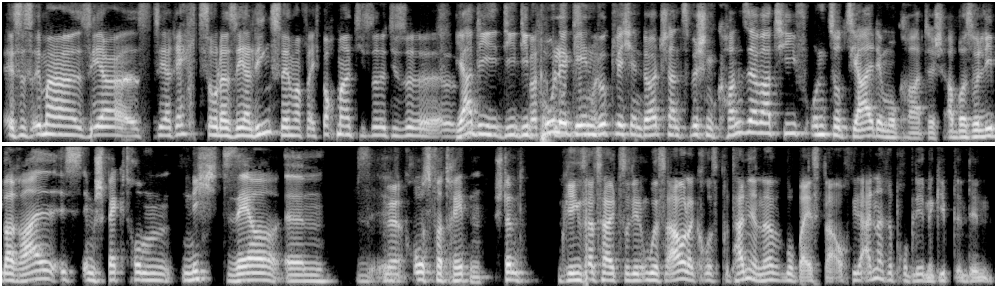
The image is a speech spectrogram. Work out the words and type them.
es ist immer sehr, sehr rechts oder sehr links, wenn man vielleicht doch mal diese, diese. Äh, ja, die, die, die Pole gehen wirklich in Deutschland zwischen konservativ und sozialdemokratisch. Aber so liberal ist im Spektrum nicht sehr ähm, ja. groß vertreten. Stimmt. Im Gegensatz halt zu den USA oder Großbritannien, ne? wobei es da auch wieder andere Probleme gibt in den,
